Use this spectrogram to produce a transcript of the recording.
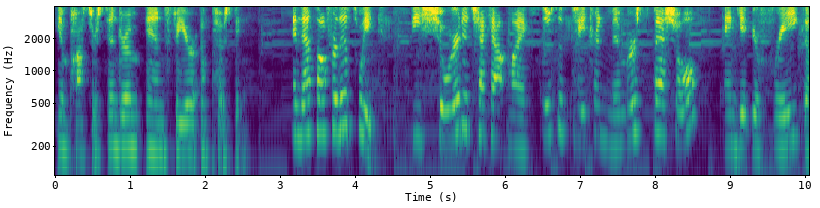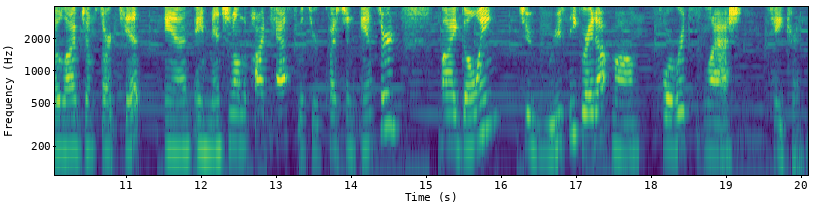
Imposter Syndrome and Fear of Posting. And that's all for this week. Be sure to check out my exclusive patron member special and get your free Go Live Jumpstart kit and a mention on the podcast with your question answered by going to ruthiegray.mom forward slash patron.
